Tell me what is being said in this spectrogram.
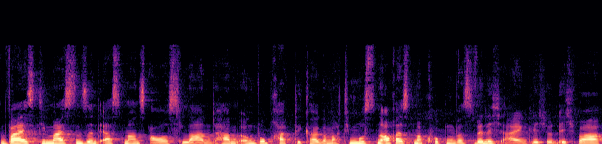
weiß, die meisten sind erstmal ins Ausland, haben irgendwo Praktika gemacht. Die mussten auch erstmal gucken, was will ich eigentlich und ich war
